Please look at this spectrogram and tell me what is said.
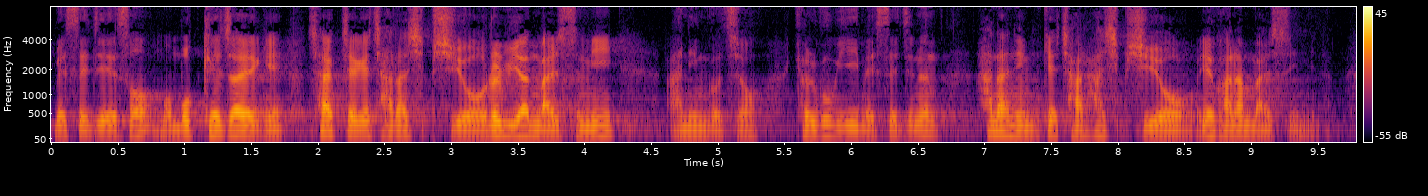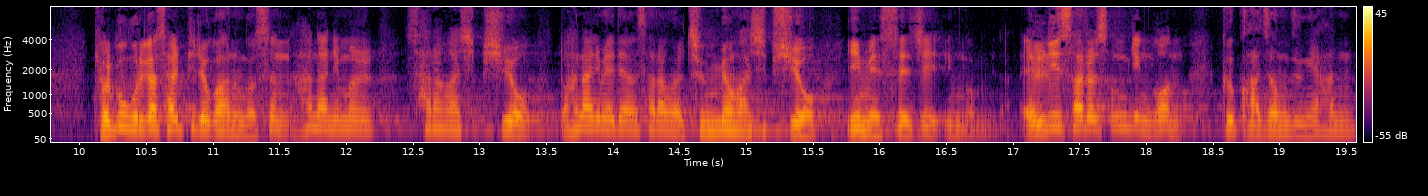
메시지에서 뭐 목회자에게 사역자에게 잘하십시오를 위한 말씀이 아닌 거죠. 결국 이 메시지는 하나님께 잘하십시오에 관한 말씀입니다. 결국 우리가 살피려고 하는 것은 하나님을 사랑하십시오. 또 하나님에 대한 사랑을 증명하십시오. 이 메시지인 겁니다. 엘리사를 섬긴 건 그 과정 중에 한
